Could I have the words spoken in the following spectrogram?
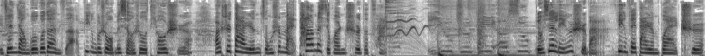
以前讲过个段子，并不是我们小时候挑食，而是大人总是买他们喜欢吃的菜。有些零食吧，并非大人不爱吃，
